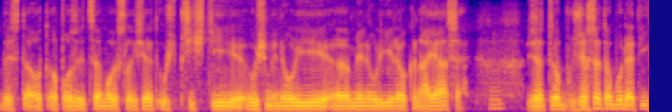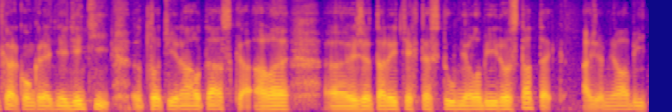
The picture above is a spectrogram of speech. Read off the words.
byste od opozice mohli slyšet už příští, už minulý, minulý rok na jaře. Že, to, že se to bude týkat konkrétně dětí, to je jiná otázka, ale eh, že tady těch testů mělo být dostatek a že měla být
